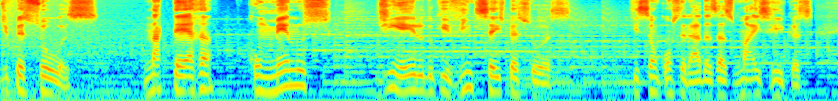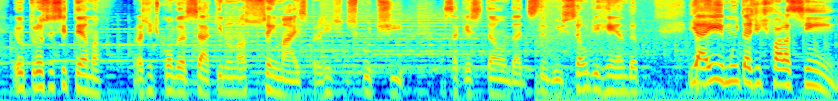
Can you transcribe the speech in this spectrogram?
de pessoas na Terra com menos dinheiro do que 26 pessoas que são consideradas as mais ricas. Eu trouxe esse tema para a gente conversar aqui no nosso Sem Mais, para a gente discutir essa questão da distribuição de renda. E aí muita gente fala assim:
